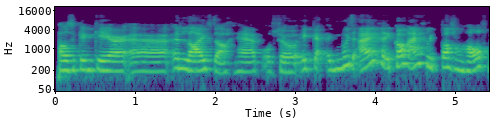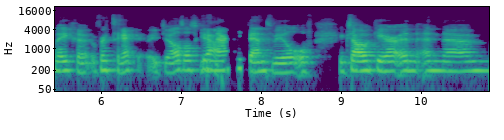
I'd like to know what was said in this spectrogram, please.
als ik een keer uh, een live dag heb of zo. Ik, ik, moet eigenlijk, ik kan eigenlijk pas om half negen vertrekken, weet je wel. als ik ja. naar een event wil of ik zou een keer een, een, um,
